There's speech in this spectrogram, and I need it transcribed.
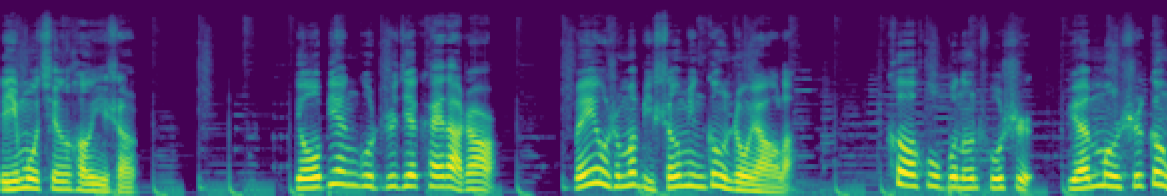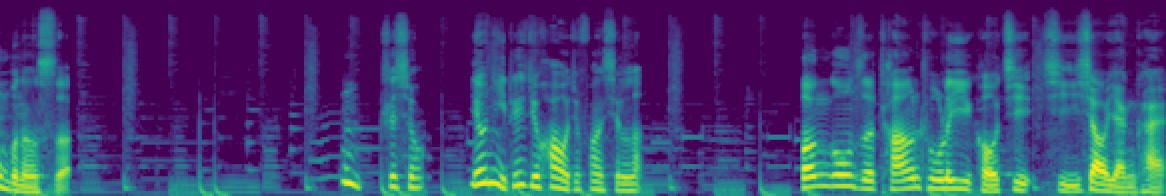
李牧轻哼一声。有变故直接开大招，没有什么比生命更重要了。客户不能出事，圆梦师更不能死。嗯，师兄，有你这句话我就放心了。冯公子长出了一口气，喜笑颜开。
